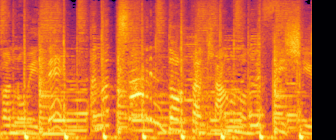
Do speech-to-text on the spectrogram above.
nao ety ana tsaryny dortandranonao e fée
